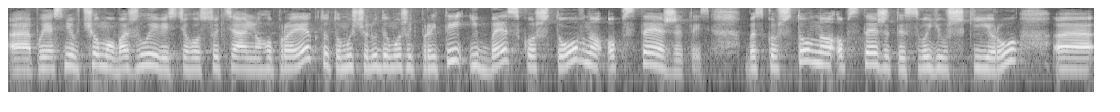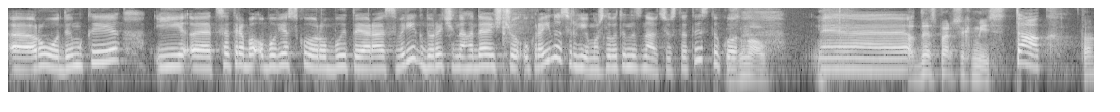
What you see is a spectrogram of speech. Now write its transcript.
Е, Поясню, в чому важливість цього соціального проєкту, тому що люди можуть прийти і безкоштовно обстежитись, безкоштовно обстежити свою шкіру, е, е, родимки, і це треба обов'язково робити раз в рік. До речі, нагадаю, що Україна Сергій, можливо, ти не знав цю статистику. Знав. Е, Одне з перших місць. так, Так.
